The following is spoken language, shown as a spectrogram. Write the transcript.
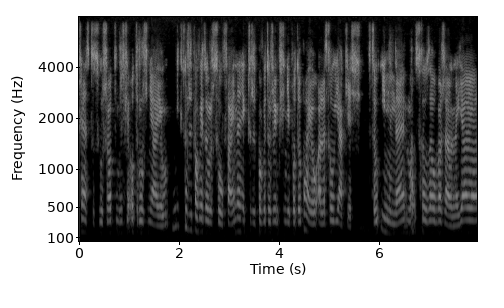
często słyszę o tym, że się odróżniają. Niektórzy powiedzą, że są fajne, niektórzy powiedzą, że im się nie podobają, ale są jakieś, są inne, są zauważalne. Ja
